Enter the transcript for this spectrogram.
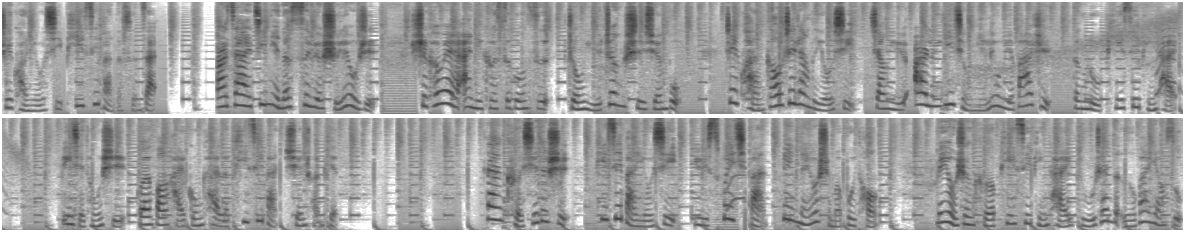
这款游戏 PC 版的存在，而在今年的四月十六日，史克威尔艾尼克斯公司终于正式宣布，这款高质量的游戏将于二零一九年六月八日登陆 PC 平台，并且同时官方还公开了 PC 版宣传片。但可惜的是，PC 版游戏与 Switch 版并没有什么不同，没有任何 PC 平台独占的额外要素。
